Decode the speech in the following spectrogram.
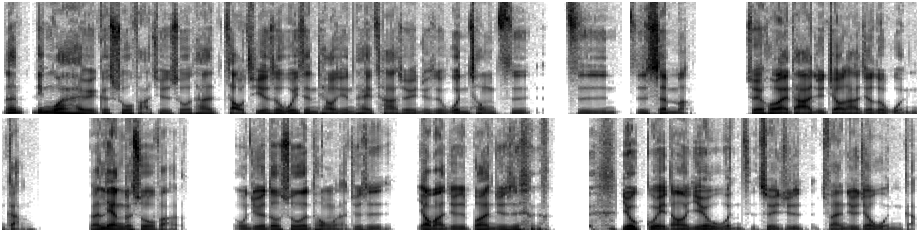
那另外还有一个说法，就是说他早期的时候卫生条件太差，所以就是蚊虫滋。滋滋生嘛，所以后来大家就叫它叫做文港。反正两个说法，我觉得都说得通了。就是要么就是，不然就是 有鬼，然后也有蚊子，所以就是反正就叫文港。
